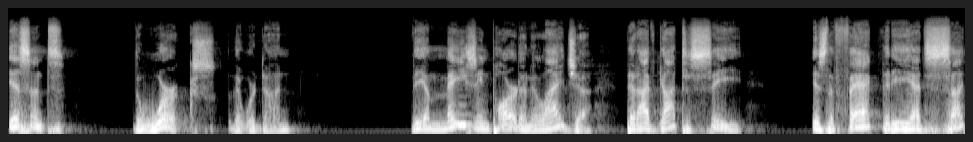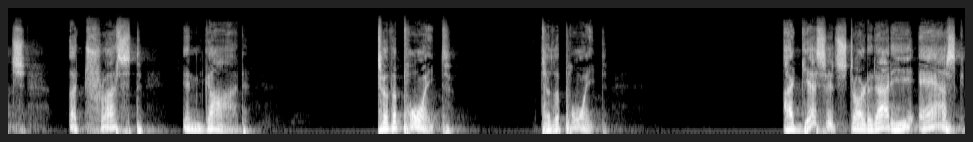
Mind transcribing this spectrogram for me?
isn't the works that were done. The amazing part on Elijah that I've got to see is the fact that he had such a trust in God to the point, to the point. I guess it started out, he asked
